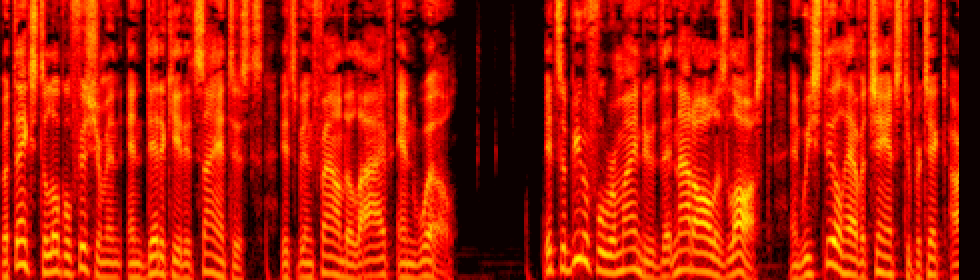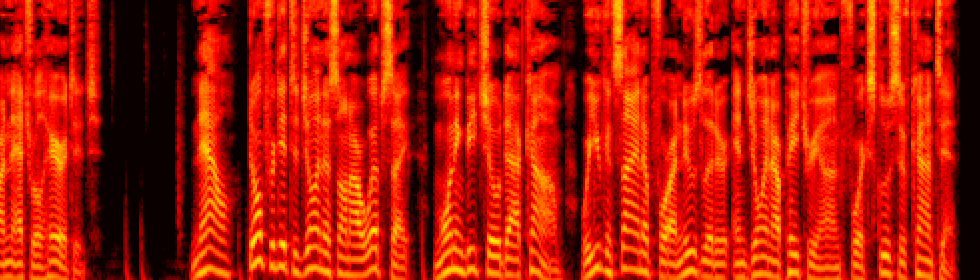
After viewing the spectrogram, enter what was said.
but thanks to local fishermen and dedicated scientists, it's been found alive and well. It's a beautiful reminder that not all is lost, and we still have a chance to protect our natural heritage. Now, don't forget to join us on our website, morningbeatshow.com, where you can sign up for our newsletter and join our Patreon for exclusive content.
